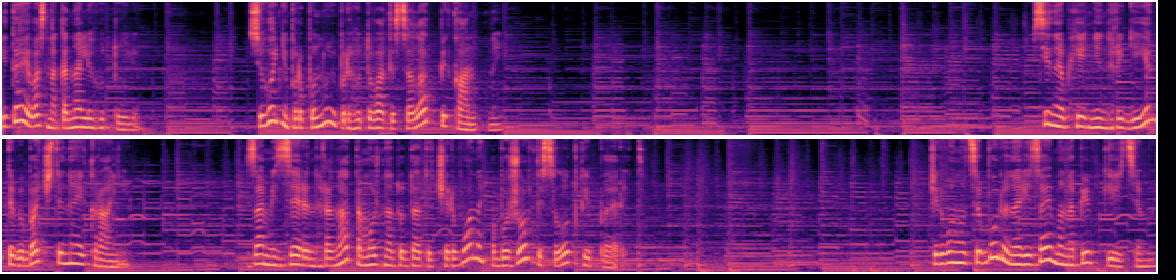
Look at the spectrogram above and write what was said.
Вітаю вас на каналі Готую. Сьогодні пропоную приготувати салат пікантний. Всі необхідні інгредієнти ви бачите на екрані. Замість зерен граната можна додати червоний або жовтий солодкий перець. Червону цибулю нарізаємо напівкільцями.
